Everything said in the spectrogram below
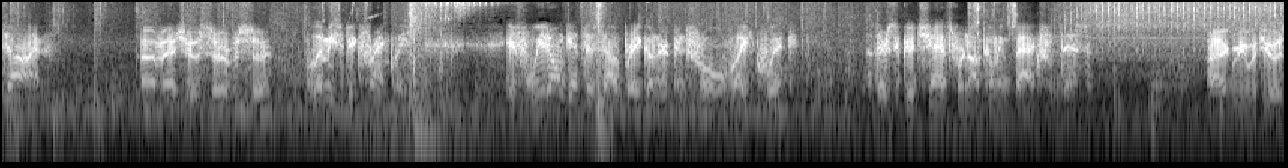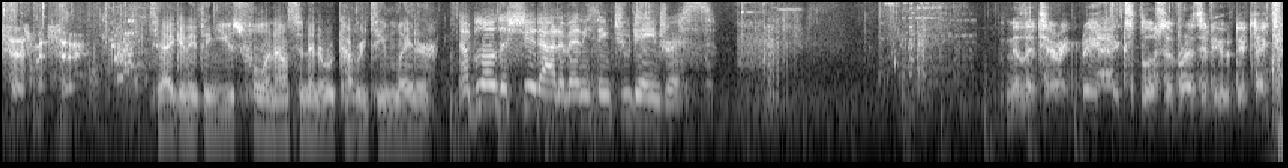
Time. I'm at your service, sir. Let me speak frankly. If we don't get this outbreak under control right quick, there's a good chance we're not coming back from this. I agree with your assessment, sir. Tag anything useful and I'll send in a recovery team later. And blow the shit out of anything too dangerous. Military-grade explosive residue detected.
